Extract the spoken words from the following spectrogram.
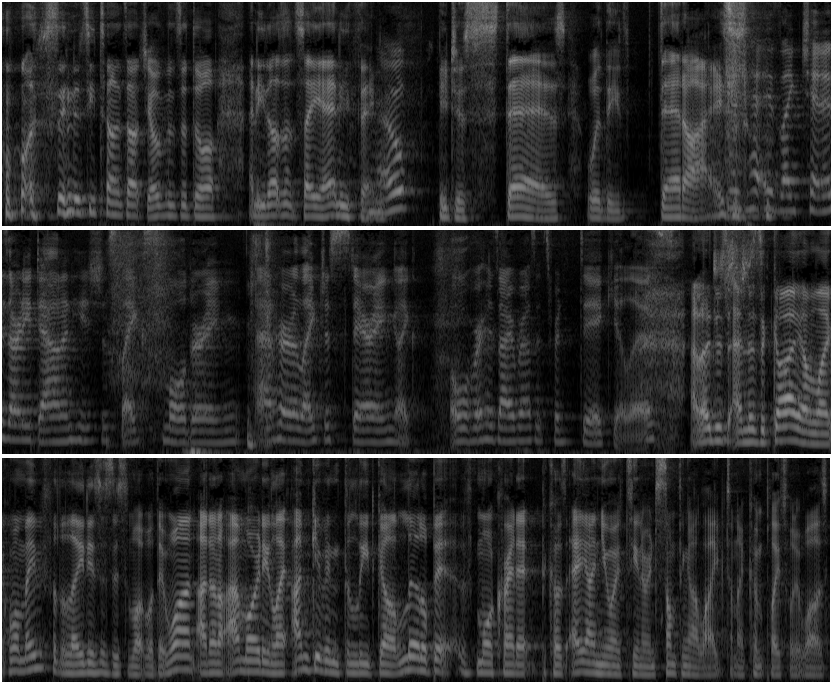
as soon as he turns out, she opens the door and he doesn't say anything. Nope. He just stares with these dead eyes. he- his like chin is already down, and he's just like smoldering at her, like just staring like over his eyebrows. It's ridiculous. And I just and there's a guy I'm like, well, maybe for the ladies, is this what, what they want? I don't know. I'm already like, I'm giving the lead girl a little bit of more credit because a I knew I'd seen her in something I liked and I couldn't place what it was,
